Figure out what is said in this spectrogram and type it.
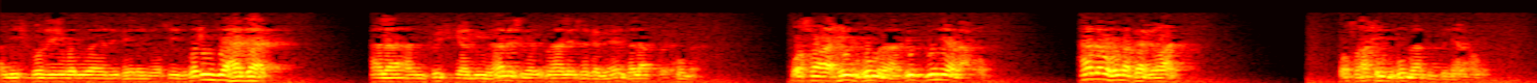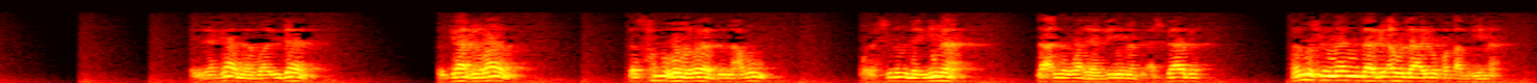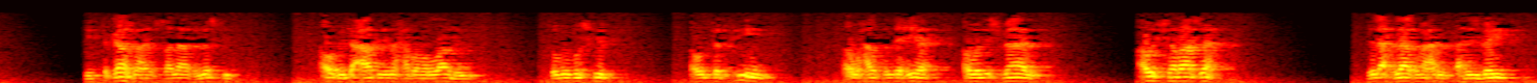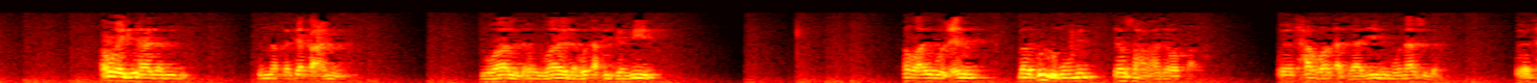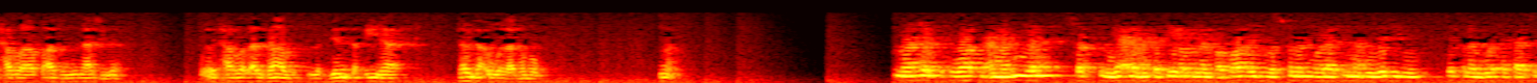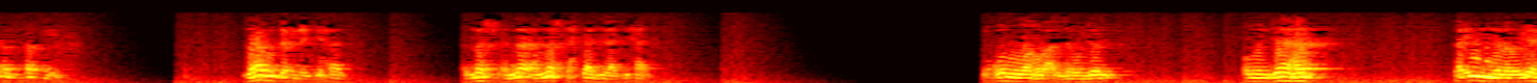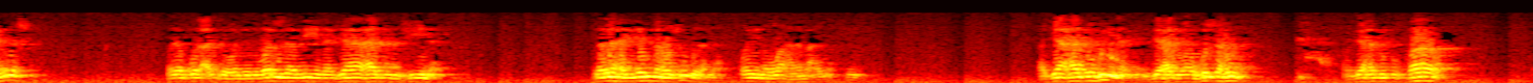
أن يشكر لي ولوالديك اليه المصير. وإن جاهداك على أن تشرك بي ما ليس ما ليس بعلم فلا تطعهما وصاحبهما في الدنيا معروف هذا وهما كافران وصاحبهما في الدنيا معروف إذا كان الوالدان الكافران يصحبهما الولد بالمعروف ويحسن اليهما لعل الله يهديهما بأسبابه. فالمسلمان من باب أولى أن يوفق بهما. في التكاسل عن الصلاة في المسجد أو في تعاطي ما حرم الله من ثوب المسلم أو التدخين أو حلق اللحية أو الإسبال أو الشراسة في الأخلاق مع أهل البيت أو غير هذا مما قد يقع من الوالد أو الوالدة أو الأخ الكبير. فطالب العلم بل كل مؤمن ينصح حسب الطاقة ويتحرى الأساليب المناسبة ويتحرى الأوقات المناسبة ويتحرى الألفاظ التي ينتقيها تنفع ولا تضر. نعم. ما هي الخطوات العملية شخص يعلم كثيرا من الفضائل والسنن ولكنه يجد ثقلا وتكاسلا في. لا بد من الجهاد. النفس النفس تحتاج إلى جهاد. يقول الله عز وجل ومن جاهد فإنما يجاهد نفسه. ويقول عز وجل والذين جاهدوا فينا. لنهدينهم سبلنا. وإن الله لمع المحسنين فجاهدوا فينا. جاهدوا أنفسهم. وجاهدوا الكفار.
